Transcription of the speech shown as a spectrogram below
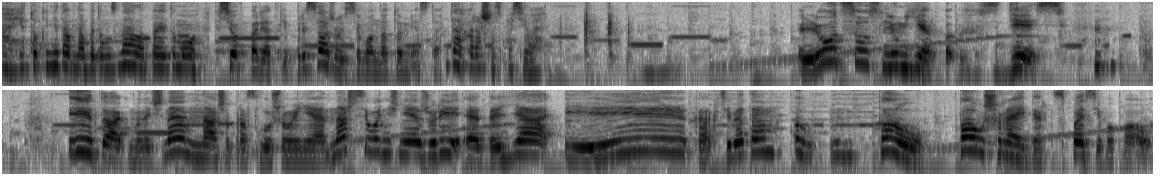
А, я только недавно об этом узнала, поэтому... Все в порядке, присаживайся вон на то место. Да, хорошо, спасибо. Люциус Люмьер, э, здесь. Итак, мы начинаем наше прослушивание. Наш сегодняшнее жюри это я и... Как тебя там? О, Пау. Пау Шрайбер. Спасибо, Пау.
